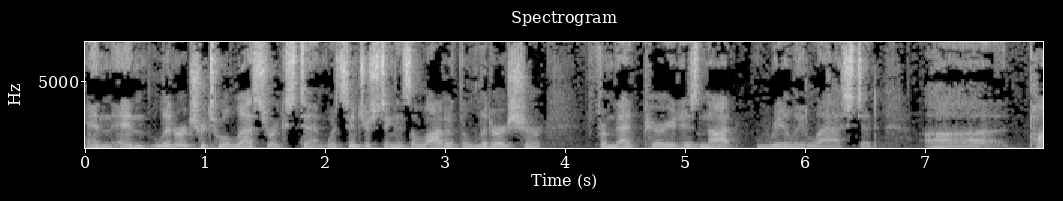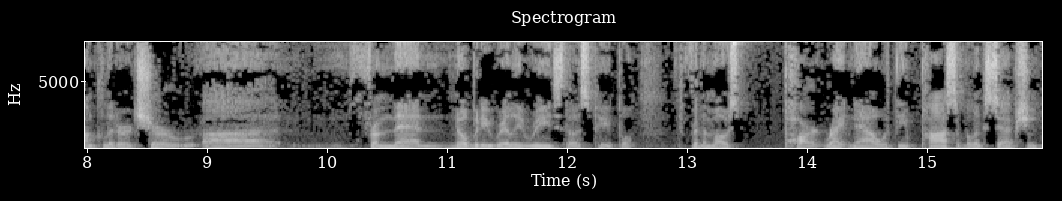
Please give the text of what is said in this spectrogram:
and, and literature to a lesser extent. What's interesting is a lot of the literature from that period has not really lasted. Uh, punk literature uh, from then, nobody really reads those people for the most part right now, with the possible exception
